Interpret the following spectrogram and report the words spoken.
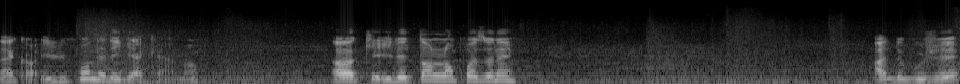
D'accord, ils lui font des dégâts quand même. Hein. Ok, il est temps de l'empoisonner. Hâte de bouger.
